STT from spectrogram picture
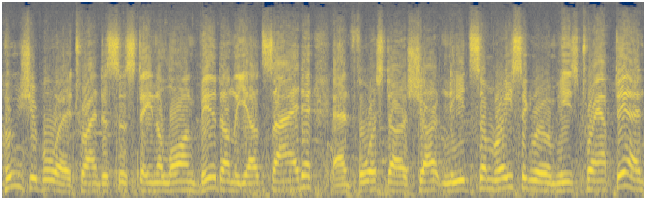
Who's your boy trying to sustain a long bid on the outside? And four-star Shark needs some racing room. He's trapped in.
